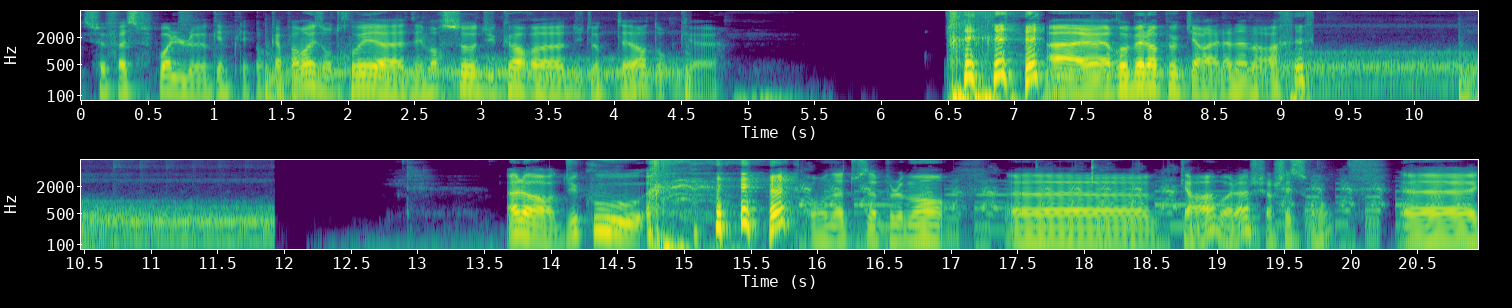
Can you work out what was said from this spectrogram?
se fasse spoil le gameplay. Donc apparemment, ils ont trouvé des morceaux du corps du docteur, donc... ah, rebelle un peu, Kara, la Namara. Alors, du coup, on a tout simplement euh, Kara, voilà, chercher son nom, euh,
